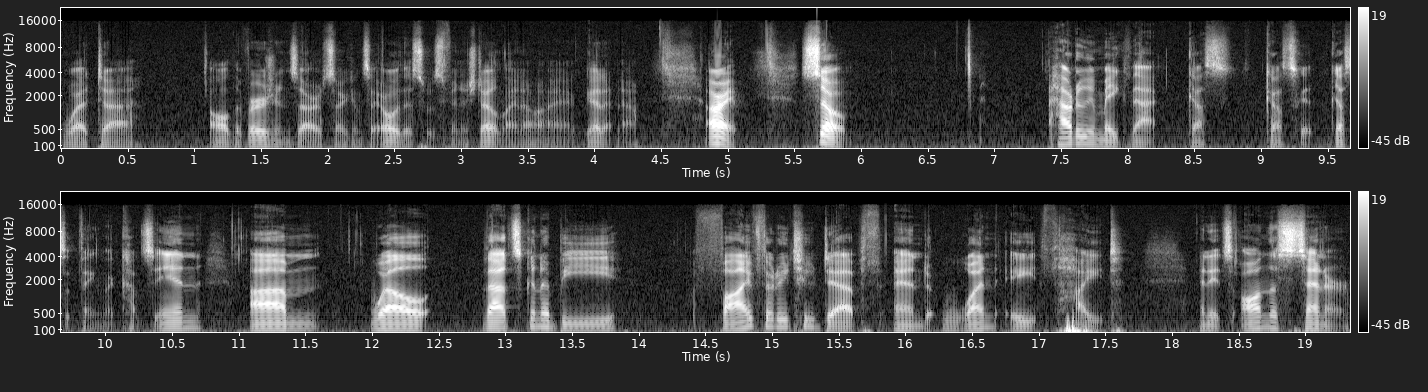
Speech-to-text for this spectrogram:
what uh, all the versions are. So I can say, oh, this was finished outline. Oh, I get it now. All right. So, how do we make that gus gusset, gusset thing that cuts in? Um, well, that's going to be 532 depth and 1 8 height. And it's on the center.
